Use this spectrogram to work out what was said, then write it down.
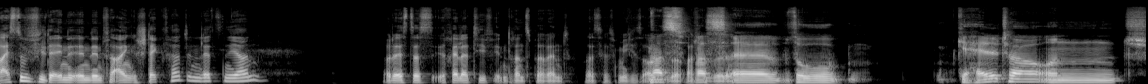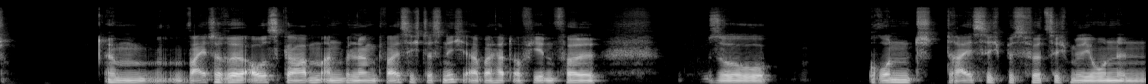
Weißt du, wie viel der in, in den Verein gesteckt hat in den letzten Jahren? Oder ist das relativ intransparent, was mich jetzt auch was, überraschen was würde? äh, so Gehälter und ähm, weitere Ausgaben anbelangt, weiß ich das nicht, aber er hat auf jeden Fall so rund 30 bis 40 Millionen in,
